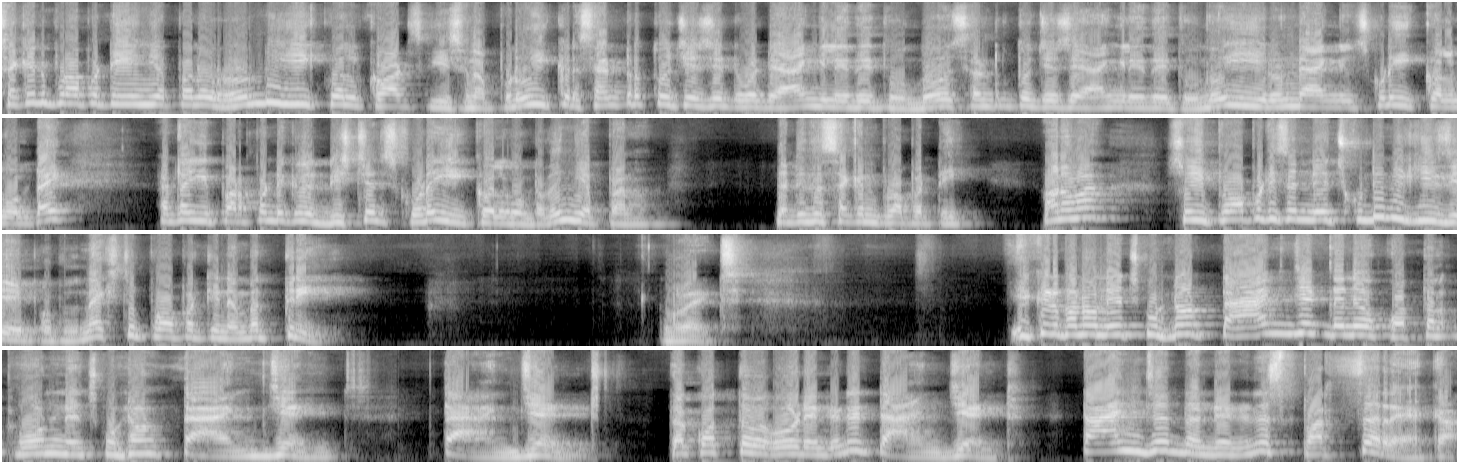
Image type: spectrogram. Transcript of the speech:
second property ఏం చెప్పాను? రెండు ఈక్వల్ కార్డ్స్ గీసినప్పుడు ఇక్కడ సెంటర్తో చేసేటువంటి యాంగిల్ ఏదైతే ఉందో సెంటర్తో చేసే యాంగిల్ ఏదైతే ఉందో ఈ రెండు యాంగిల్స్ కూడా ఈక్వల్గా ఉంటాయి. అట్లా ఈ పర్పెండిక్యులర్ డిస్టెన్స్ కూడా ఈక్వల్గా ఉంటుందని చెప్పాను. That is the second property అవునమా సో ఈ ప్రాపర్టీస్ అని నేర్చుకుంటే మీకు ఈజీ అయిపోతుంది. Next property number three right ఇక్కడ మనం నేర్చుకుంటున్నాం టాంజెంట్ అనే ఒక కొత్త వర్డ్ నేర్చుకుంటాం టాంజెంట్ టాంజెంట్ ద కొత్త వర్డ్ ఏంటంటే టాంజెంట్ టాంజెంట్ అంటే ఏంటంటే స్పర్శ రేఖ.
